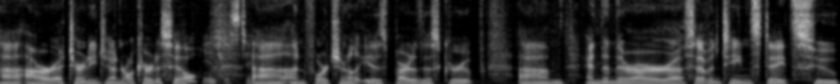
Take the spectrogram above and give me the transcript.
Uh, our attorney general Curtis Hill, Interesting. uh, unfortunately, is part of this group. Um, and then there are uh, 17 states who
